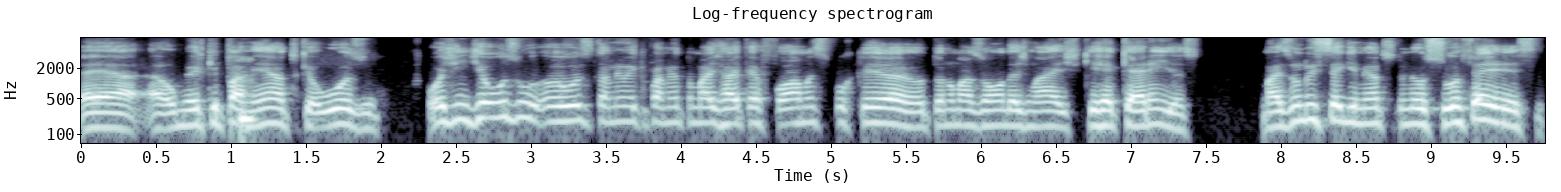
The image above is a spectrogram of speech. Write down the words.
é, o meu equipamento que eu uso, Hoje em dia eu uso, eu uso também um equipamento mais high performance porque eu estou numas ondas mais que requerem isso. Mas um dos segmentos do meu surf é esse.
